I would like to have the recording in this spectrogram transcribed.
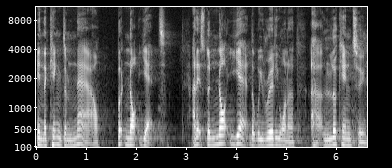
in the kingdom now but not yet. And it's the not yet that we really want to uh, look into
